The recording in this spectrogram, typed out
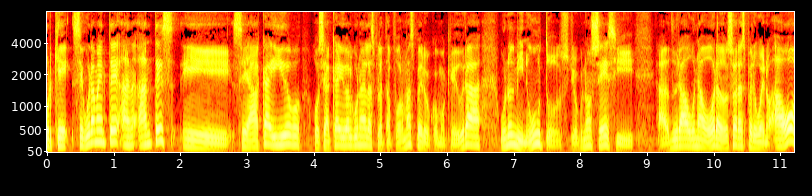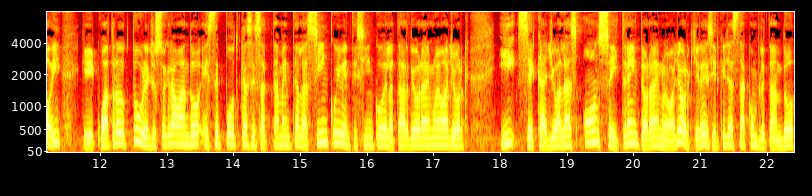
porque seguramente antes eh, se ha caído o se ha caído alguna de las plataformas, pero como que dura unos minutos. Yo no sé si ha durado una hora, dos horas, pero bueno, a hoy, que 4 de octubre, yo estoy grabando este podcast exactamente a las 5 y 25 de la tarde, hora de Nueva York, y se cayó a las 11 y 30 hora de Nueva York. Quiere decir que ya está completando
